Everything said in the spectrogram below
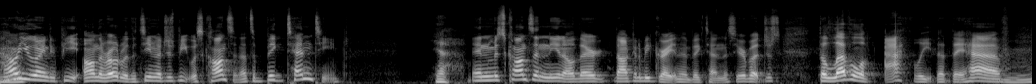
How are you going to compete on the road with a team that just beat Wisconsin? That's a Big Ten team. Yeah. And Wisconsin, you know, they're not going to be great in the Big Ten this year, but just the level of athlete that they have, mm-hmm.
